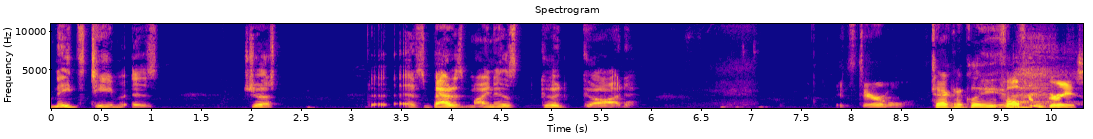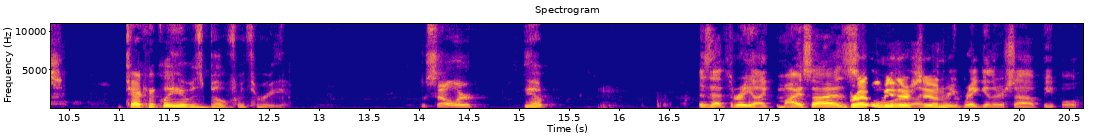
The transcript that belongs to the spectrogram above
Nate's team is just as bad as mine is. Good God. It's terrible. Technically, Fall from grace. technically, it was built for three. The cellar. Yep. Is that three like my size? Brett will be there like, soon. Three regular style people.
